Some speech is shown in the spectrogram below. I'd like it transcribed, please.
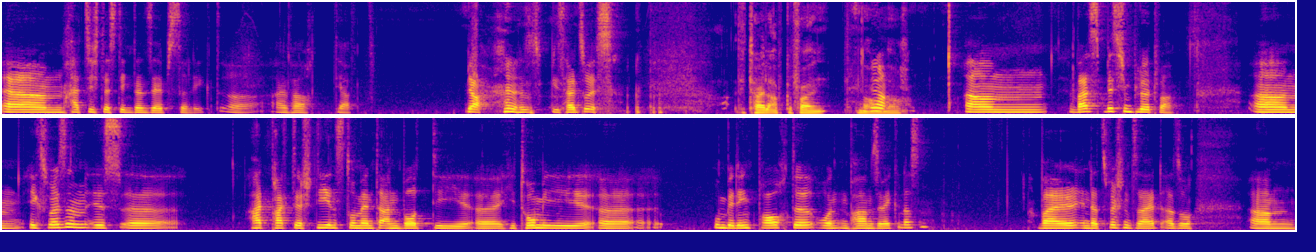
Ähm, hat sich das Ding dann selbst zerlegt. Äh, einfach, ja, ja, wie es halt so ist. Die Teile abgefallen, nach ja. Ähm, was ein bisschen blöd war. Ähm, X-Wism ist äh, hat praktisch die Instrumente an Bord, die äh, Hitomi äh, unbedingt brauchte und ein paar haben sie weggelassen. Weil in der Zwischenzeit, also ähm,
